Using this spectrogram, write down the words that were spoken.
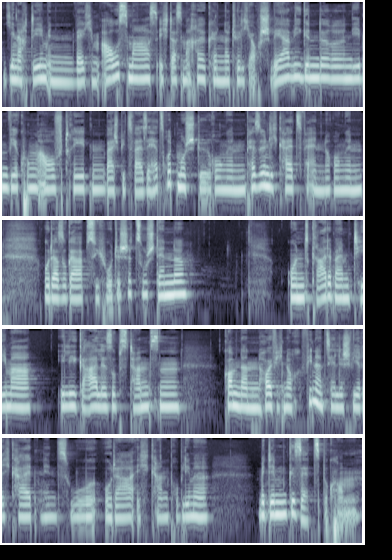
je nachdem, in welchem Ausmaß ich das mache, können natürlich auch schwerwiegendere Nebenwirkungen auftreten, beispielsweise Herzrhythmusstörungen, Persönlichkeitsveränderungen oder sogar psychotische Zustände. Und gerade beim Thema illegale Substanzen kommen dann häufig noch finanzielle Schwierigkeiten hinzu oder ich kann Probleme mit dem Gesetz bekommen.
